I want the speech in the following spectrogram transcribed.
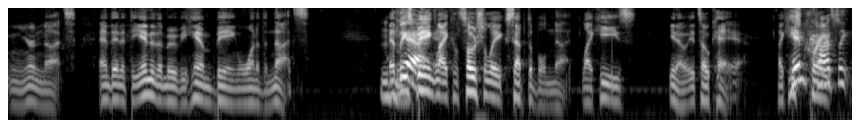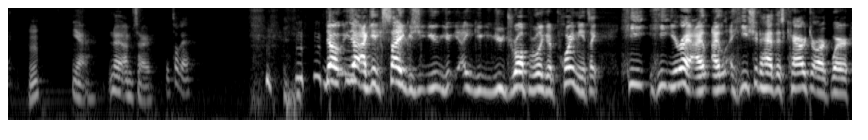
you're nuts. And then at the end of the movie him being one of the nuts. Mm-hmm. At least Yeah. being like a socially acceptable nut. Like he's, you know, it's okay. Yeah. Like he's him crazy. constantly. Hmm? Yeah, no, I'm sorry. It's okay. No, yeah, I get excited because you you, you you draw up a really good point. to Me, it's like he he. You're right. I, I he should have this character arc where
